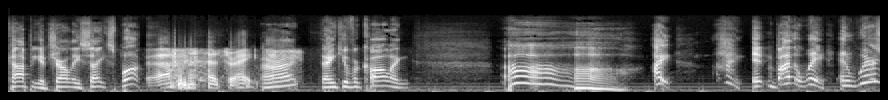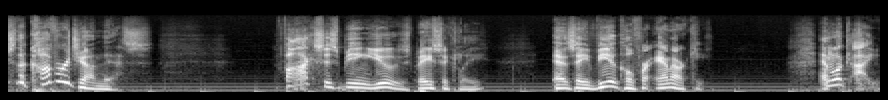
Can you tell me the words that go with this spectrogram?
copy of Charlie Sykes' book. That's right. All right. Thank you for calling. Oh, I, I, it, by the way, and where's the coverage on this? Fox is being used basically as a vehicle for anarchy. And look, I,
